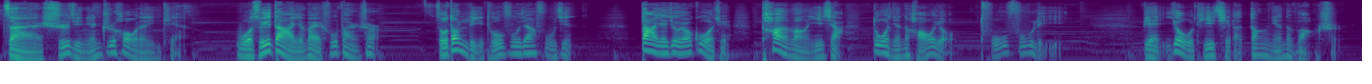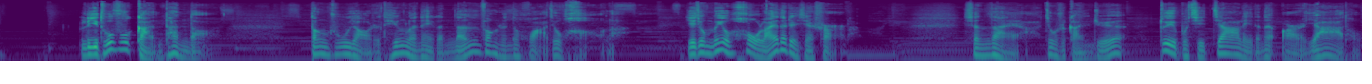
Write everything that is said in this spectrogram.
在十几年之后的一天，我随大爷外出办事儿，走到李屠夫家附近，大爷就要过去探望一下多年的好友屠夫李，便又提起了当年的往事。李屠夫感叹道。当初要是听了那个南方人的话就好了，也就没有后来的这些事儿了。现在呀，就是感觉对不起家里的那二丫头。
